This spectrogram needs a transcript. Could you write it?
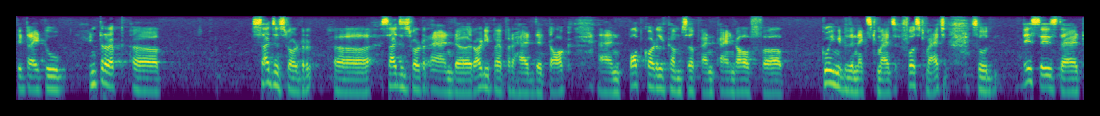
they try to interrupt uh, Sergeant Slaughter. Uh, and uh, Roddy Piper had their talk, and Bob Caudle comes up and kind of uh, going into the next match, first match. So they says that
